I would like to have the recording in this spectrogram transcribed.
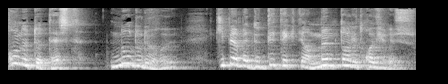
en autotest non douloureux qui permettent de détecter en même temps les trois virus.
